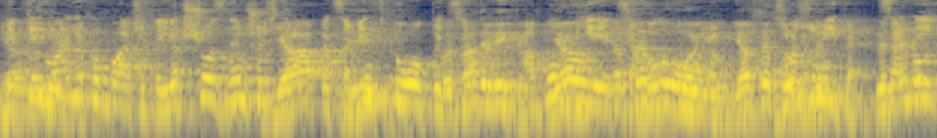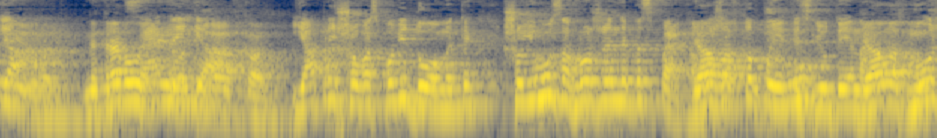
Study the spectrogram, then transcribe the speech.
Я який розумію. має побачити, якщо з ним щось Я- трапиться, він дивіться, втопиться Олександр Вікторович, або я- я б'ється все головою. поняв, я все поняв. Зрозумійте, Не- не це треба не я. утримувати. Не треба це не я. Я прийшов вас повідомити, що йому загрожує небезпека. Я може вас втопитись почув, людина, я вас може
